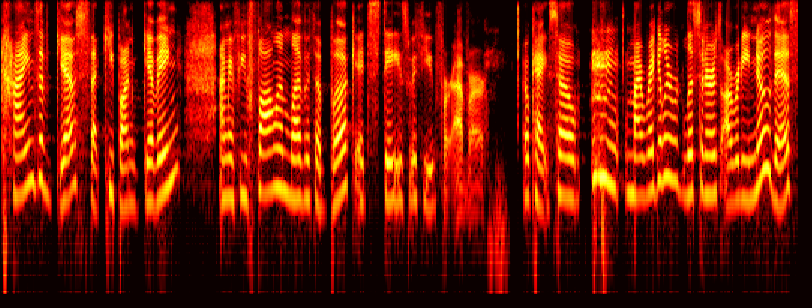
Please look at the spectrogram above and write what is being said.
kinds of gifts that keep on giving. And if you fall in love with a book, it stays with you forever. Okay, so my regular listeners already know this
